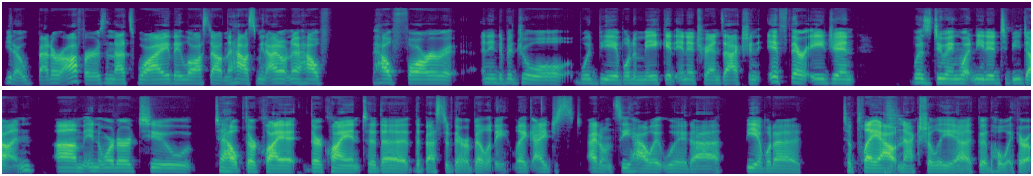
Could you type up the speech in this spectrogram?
you know, better offers and that's why they lost out in the house. I mean, I don't know how how far an individual would be able to make it in a transaction if their agent was doing what needed to be done um, in order to to help their client their client to the the best of their ability. Like I just I don't see how it would uh, be able to to play out and actually uh, go the whole way through.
